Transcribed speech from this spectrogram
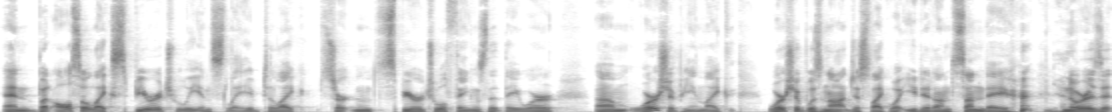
and but also like spiritually enslaved to like certain spiritual things that they were um, worshiping. Like worship was not just like what you did on Sunday, nor is it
